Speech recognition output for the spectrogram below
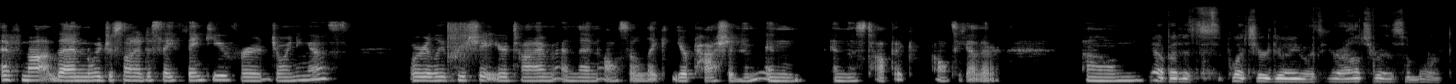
If not, then we just wanted to say thank you for joining us. We really appreciate your time and then also like your passion in in, in this topic altogether. Um, Yeah, but it's what you're doing with your altruism work.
